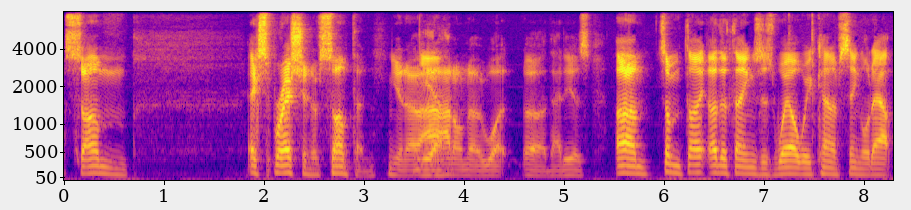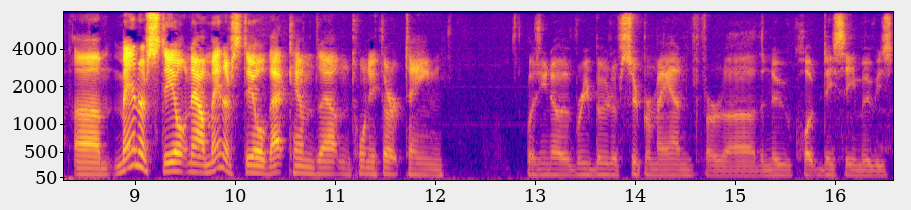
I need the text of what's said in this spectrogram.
some expression of something. You know, Yeah. I, I don't know what uh, that is. Um, some th- other things as well we kind of singled out. Um, Man of Steel. Now, Man of Steel that comes out in 2013 was you know a reboot of Superman for uh, the new quote DC movies.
